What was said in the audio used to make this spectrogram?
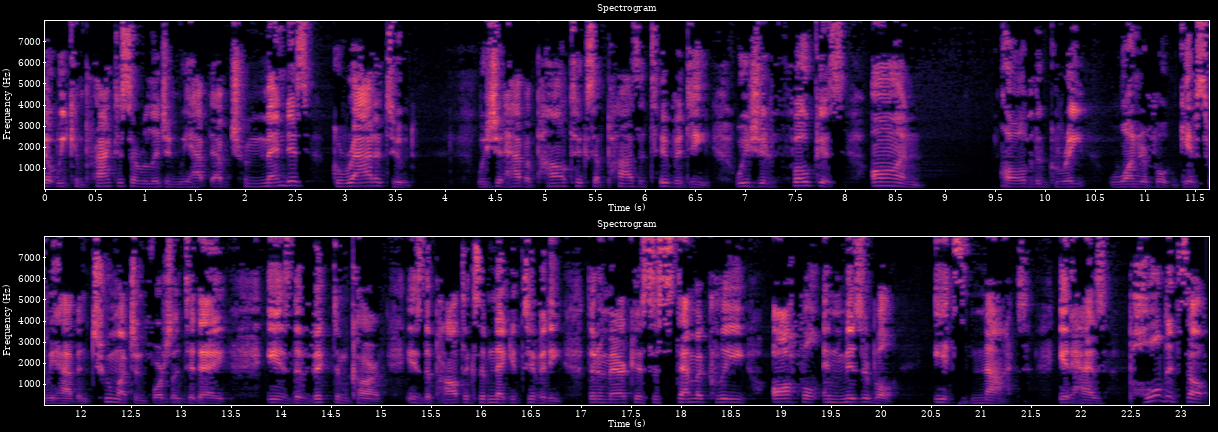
that we can practice our religion. We have to have tremendous gratitude. We should have a politics of positivity. We should focus on all of the great wonderful gifts we have. And too much, unfortunately, today is the victim card, is the politics of negativity, that America is systemically awful and miserable. It's not. It has pulled itself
